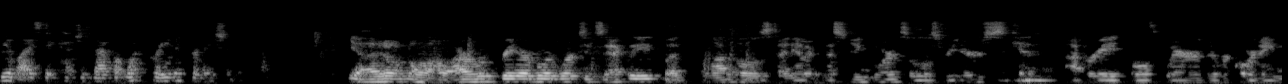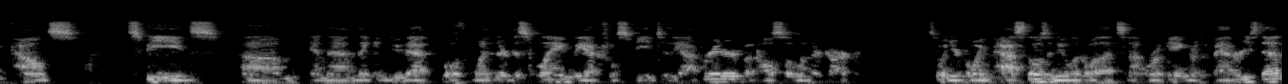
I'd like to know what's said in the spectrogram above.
realized it catches that, but what great information. Yeah, I don't know how our radar board works exactly, but a lot of those dynamic messaging boards, so those readers can operate both where they're recording counts, speeds, um, and then they can do that both when they're displaying the actual speed to the operator, but also when they're dark. So when you're going past those and you look, oh, that's not working or the battery's dead,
